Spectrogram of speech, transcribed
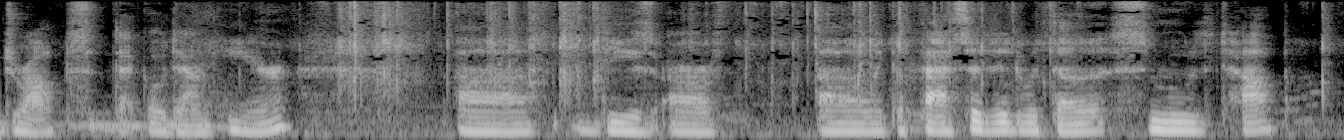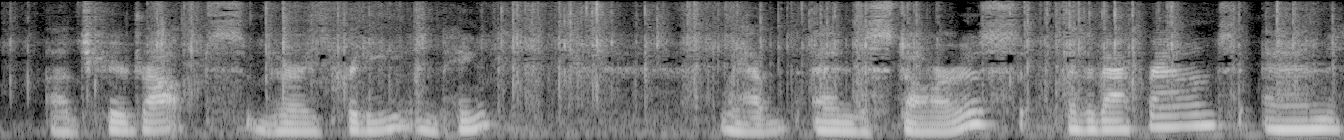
drops that go down here. Uh, these are uh, like a faceted with a smooth top. Uh, teardrops, very pretty and pink. We have, and the stars for the background, and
